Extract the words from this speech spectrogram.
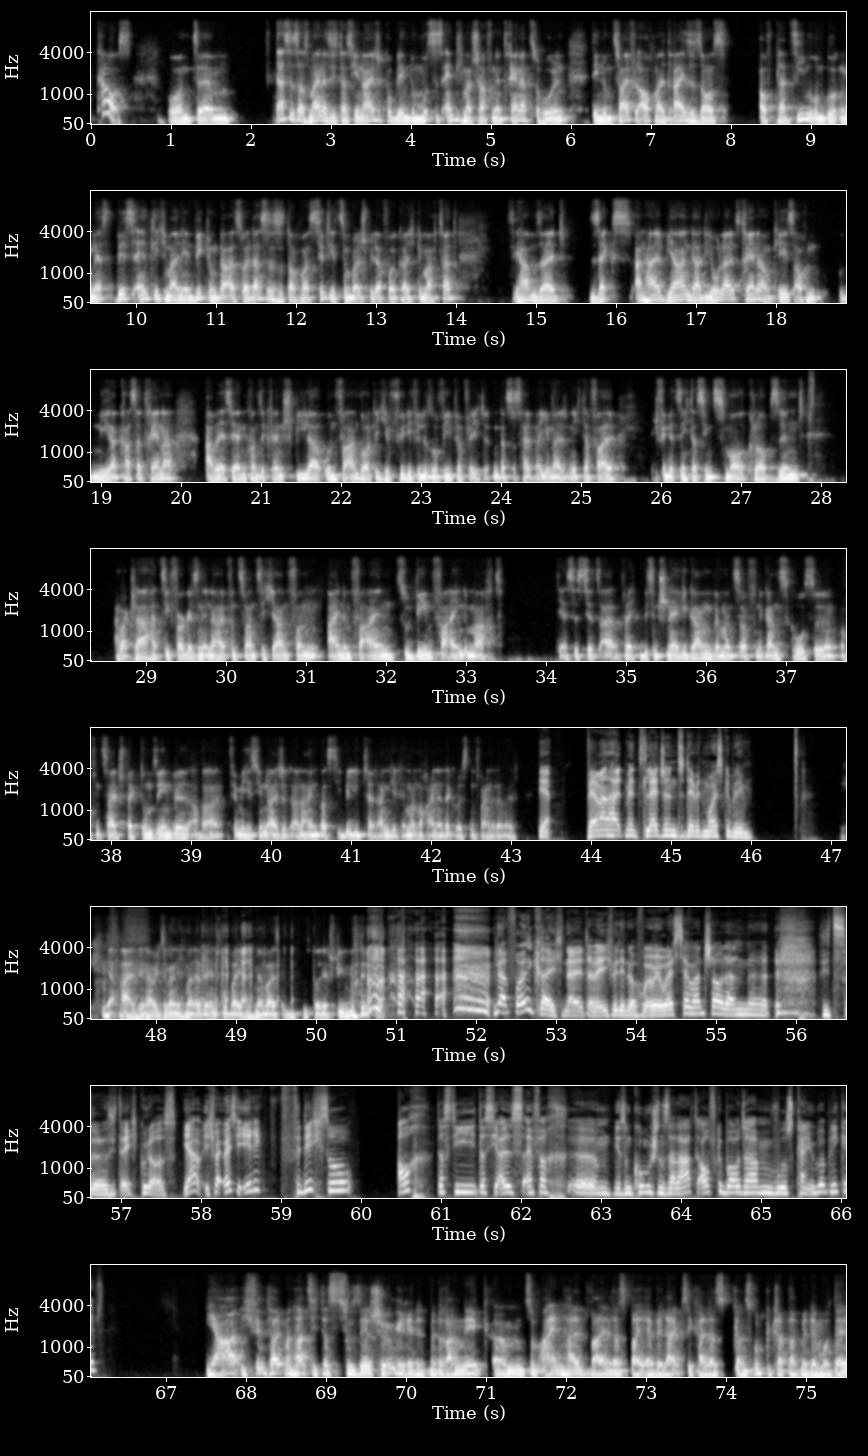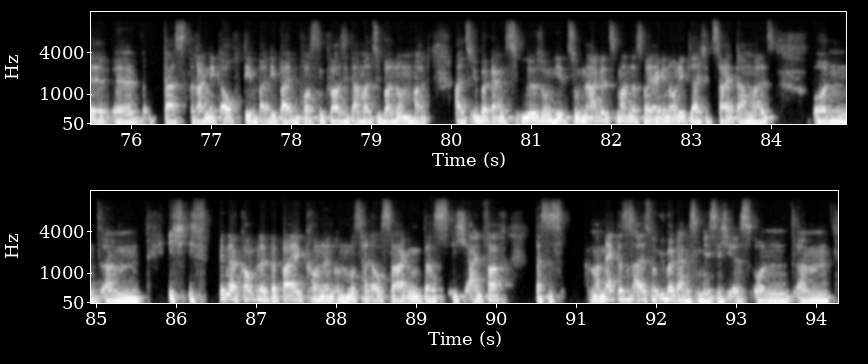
Chaos. Und ähm, das ist aus meiner Sicht das United-Problem. Du musst es endlich mal schaffen, einen Trainer zu holen, den du im Zweifel auch mal drei Saisons auf Platz sieben rumgurken lässt, bis endlich mal eine Entwicklung da ist, weil das ist es doch, was City zum Beispiel erfolgreich gemacht hat. Sie haben seit sechseinhalb Jahren Guardiola als Trainer. Okay, ist auch ein mega krasser Trainer, aber es werden konsequent Spieler und Verantwortliche für die Philosophie verpflichtet. Und das ist halt bei United nicht der Fall. Ich finde jetzt nicht, dass sie ein Small Club sind, aber klar hat sie Ferguson innerhalb von 20 Jahren von einem Verein zu dem Verein gemacht. Das ist jetzt äh, vielleicht ein bisschen schnell gegangen, wenn man es auf eine ganz große, auf ein Zeitspektrum sehen will. Aber für mich ist United allein, was die Beliebtheit angeht, immer noch einer der größten Vereine der Welt. Ja, yeah. wäre man halt mit Legend David Moyes geblieben. Ja, ah, den habe ich sogar nicht mal erwähnt, wobei ich nicht mehr weiß, welchen Fußball der spielen wollte. Einen erfolgreichen, Alter. Wenn ich mir den auf West Ham anschaue, dann äh, sieht's, äh, sieht's echt gut aus. Ja, ich weiß nicht, Erik, für dich so auch, dass die, dass die alles einfach ähm, so einen komischen Salat aufgebaut haben, wo es keinen Überblick gibt? Ja, ich finde halt, man hat sich das zu sehr schön geredet mit Rangnick. Ähm, zum einen halt, weil das bei RB Leipzig halt das ganz gut geklappt hat mit dem Modell, äh, dass Rangnick auch den, die beiden Posten quasi damals übernommen hat. Als Übergangslösung hier zu Nagelsmann, das war ja genau die gleiche Zeit damals. Und ähm, ich, ich bin da komplett dabei, Conan, und muss halt auch sagen, dass ich einfach, dass es, man merkt, dass es alles nur übergangsmäßig ist. Und ähm,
